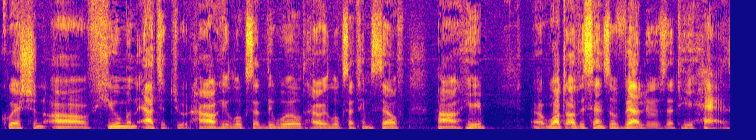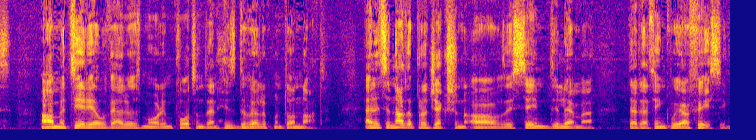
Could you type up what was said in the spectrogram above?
question of human attitude, how he looks at the world, how he looks at himself, how he, uh, what are the sense of values that he has. Are material values more important than his development or not? And it's another projection of the same dilemma that I think we are facing,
